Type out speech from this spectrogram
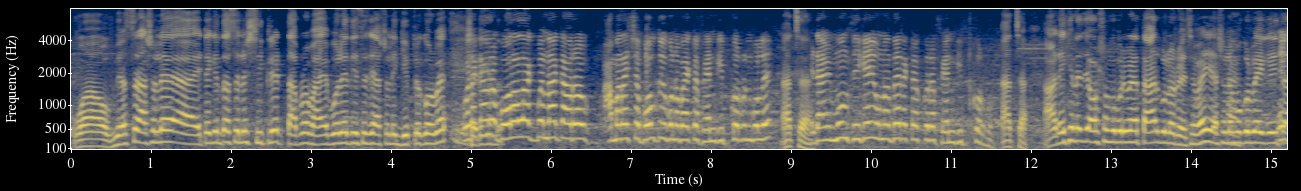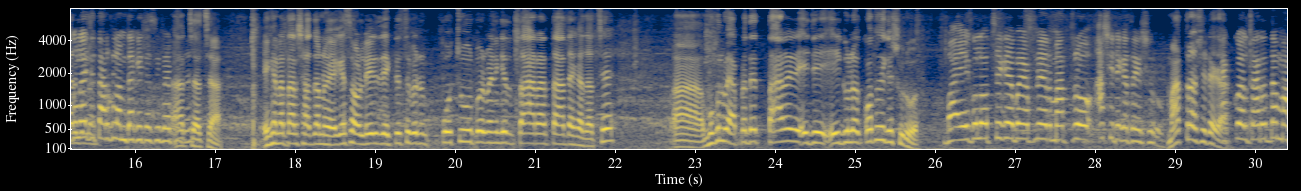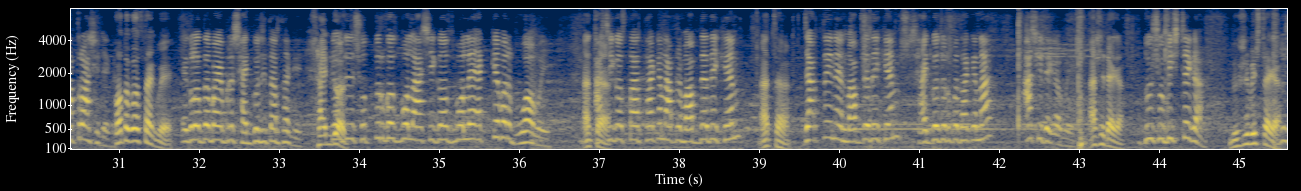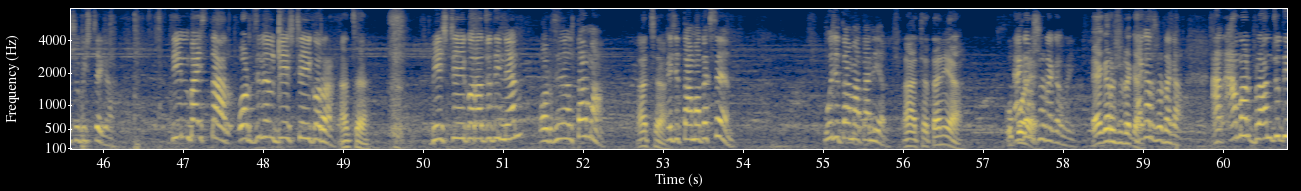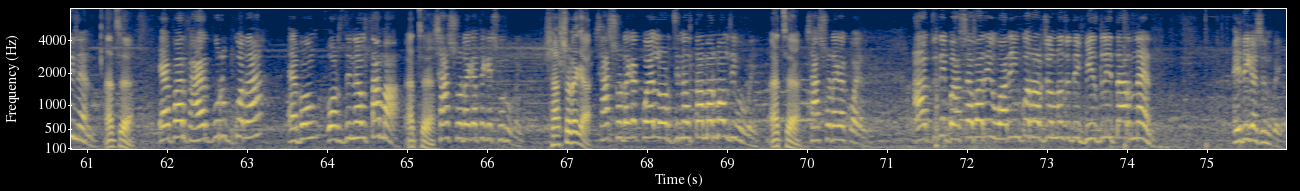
ওয়াও ভিউয়ার্স আসলে এটা কিন্তু আসলে সিক্রেট তারপর ভাই বলে দিয়েছে যে আসলে গিফট করবে। ওটা কারও বলা লাগবে না কারও আমার ইচ্ছা বলতে হইব না ভাই একটা ফ্যান গিফট করবেন বলে। আচ্ছা। এটা আমি মন থেকেই ওনাদের একটা করে ফ্যান গিফট করব। আচ্ছা। আর এখানে যে অসংখ্য পরিমাণে তারগুলো রয়েছে ভাই আসলে মুকুল ভাই এই হ্যাঁ। তারগুলো যে তারগুলো আমি দেখাইতেছি ভাই আচ্ছা আচ্ছা। এখানে তার সাজানো হয়ে গেছে অলরেডি দেখতেছে প্রচুর পরিমাণে কিন্তু তার আর তা দেখা যাচ্ছে। মুকুল ভাই আপনাদের তারের এই যে এইগুলো কত থেকে শুরু? ভাই এগুলো হচ্ছে গিয়ে ভাই আপনার মাত্র আশি টাকা থেকে শুরু। মাত্র আশি টাকা? এক কয়েল তারের দাম মাত্র আশি টাকা। কত গজ থাকবে? এগুলো তো ভাই আপনার ষাট গজি তার থাকে। 60 গজ? যদি সত্তর গজ বলে আশি গজ বলে একেবারে ভুয়া ভাই। আচ্ছা। আশি গজ তার থাকে না আপনি মাপ দিয়ে দেখেন। আচ্ছা। যার নেন মাপ দিয়ে দেখেন ষাট গজের উপরে থাকে না আশি টাকা ভাই। আশি টাকা। দুইশো বিশ টাকা। দুশো বিশ টাকা? দুশো বিশ টাকা। তিন বাইশ তার অরিজিনাল বিএসটিআই করা। আচ্ছা। বিএসটিআই করা যদি নেন অরিজিনাল তামা। আচ্ছা। এই যে তামা দেখছেন? ওই যে তামা তানিয়ার। আচ্ছা তানিয়া উপরে। টাকা ভাই। এগারোশো টাকা? এগারোশো টাকা। আর আমার ব্রান্ড যদি নেন আচ্ছা। এফআর ফায়ার প্রুফ করা এবং অরিজিনাল তামা আচ্ছা। সাতশো টাকা থেকে শুরু ভাই। সাতশো টাকা? সাতশো টাকা কয়েল অরিজিনাল তামার মাল দিব ভাই। আচ্ছা। সাতশো টাকা কয়েল আর যদি বাসা বাড়ি ওয়ারিং করার জন্য যদি বিজলি তার নেন এদিকে আসেন ভাই।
